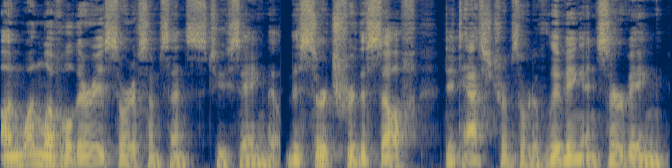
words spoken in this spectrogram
On one level, there is sort of some sense to saying that the search for the self detached from sort of living and serving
